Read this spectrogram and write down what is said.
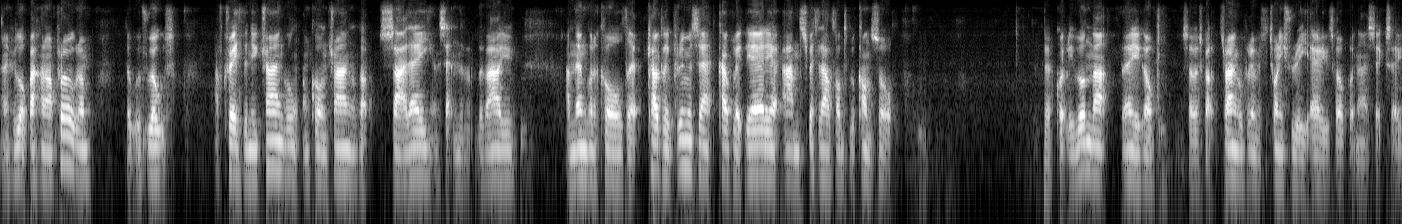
And if you look back on our program that we've wrote I've created a new triangle. I'm calling triangle, got side A and setting the, the value. I'm then going to call the calculate perimeter, calculate the area and spit it out onto the console. So quickly run that, there you go. So it's got triangle perimeter 23, area 12.968.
